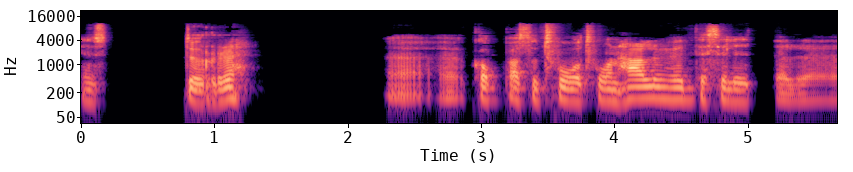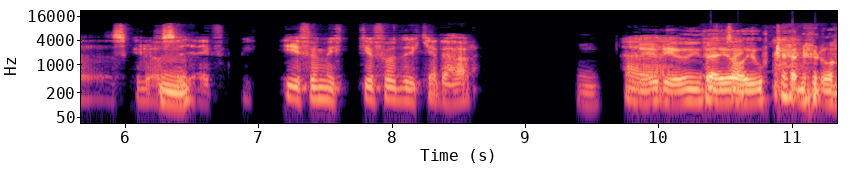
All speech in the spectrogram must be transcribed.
en större uh, kopp, alltså 2-2,5 deciliter uh, skulle jag mm. säga är för, är för mycket för att dricka det här. Mm. Det är det ungefär jag har gjort här nu då.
